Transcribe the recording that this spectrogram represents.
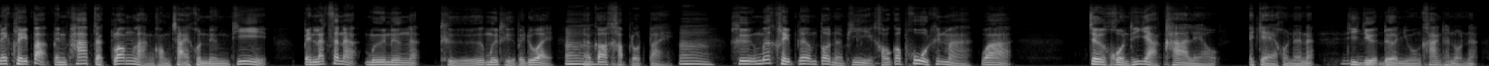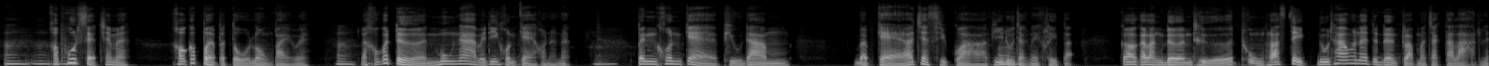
ในคลิปอะเป็นภาพจากกล้องหลังของชายคนหนึ่งที่ เป็นลักษณะมือนึงอะถือมือถือไปด้วยอ่าแล้วก็ขับรถไปอ่าคือเมื่อคลิปเริ่มต้นอะพี่เขาก็พูดขึ้นมาว่า เจอคนที่อยากฆ่าแล้วไอ้แก่คนนั้นอะ ที่ยืนเดินอยู่ข้างๆถนนอะอ่าอ่เขาพูดเสร็จใช่ไหมเขาก็เปิดประตูลงไปเว้ยอ่าแล้วเขาก็เดินมุ่งหน้าไปที่คนแก่คนนั้นอะอ่าเป็นคนแก่ผิวดำแบบแก่แล้วเจ็ดสิบกว่า พี่อืมดูจากในคลิปอะก็กำลังเดินถือถุงพลาสติก ดูท่าว่าน่าจะเดินกลับมาจากตลาดอะไร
